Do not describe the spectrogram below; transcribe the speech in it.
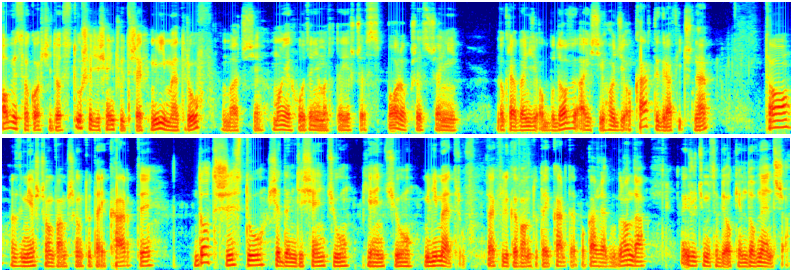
o wysokości do 163 mm. Zobaczcie, moje chłodzenie ma tutaj jeszcze sporo przestrzeni do krawędzi obudowy, a jeśli chodzi o karty graficzne, to zmieszczą Wam się tutaj karty do 375 mm. Za chwilkę Wam tutaj kartę pokażę, jak wygląda. No i rzucimy sobie okiem do wnętrza.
